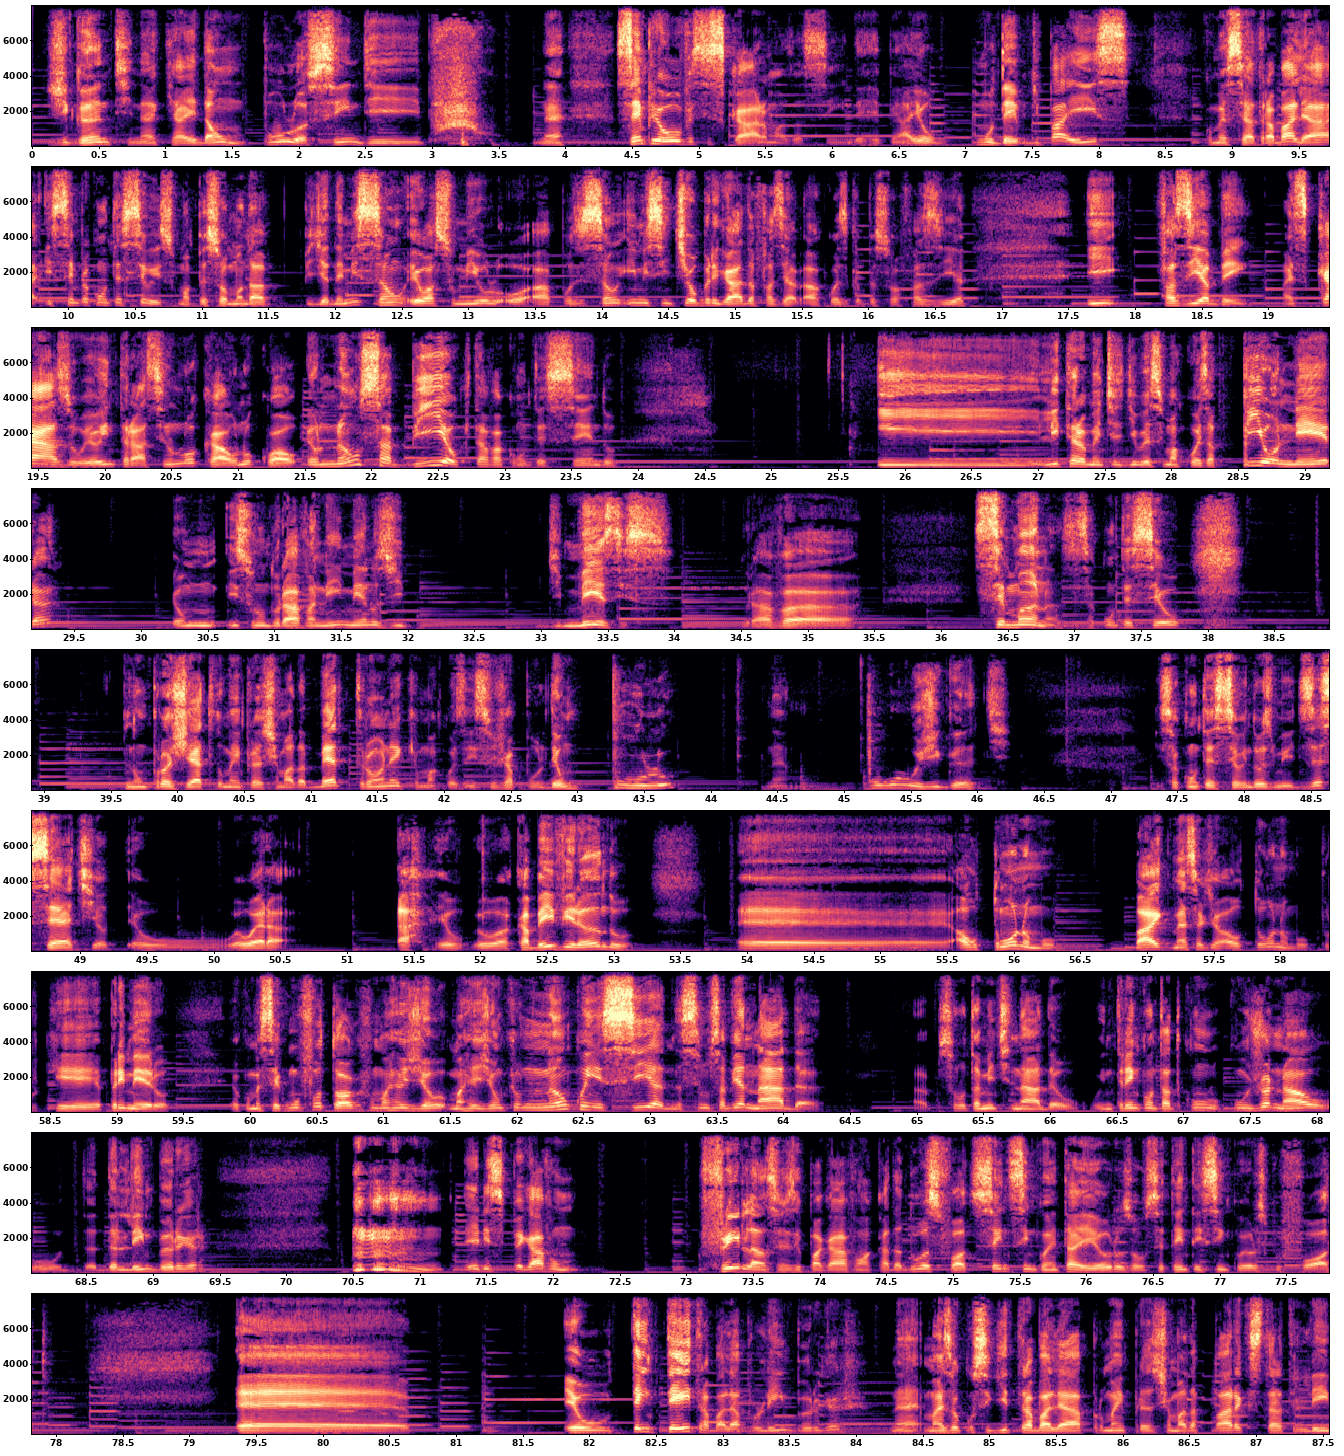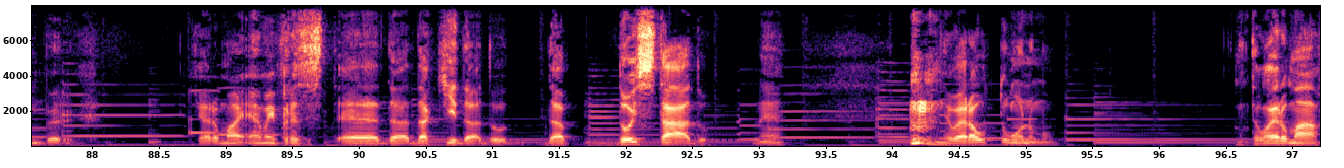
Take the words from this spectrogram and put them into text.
gigante, né? Que aí dá um pulo assim de, né? Sempre houve esses karmas assim, de repente. Aí eu mudei de país, comecei a trabalhar e sempre aconteceu isso. Uma pessoa mandava pedir a demissão, eu assumi a posição e me sentia obrigado a fazer a coisa que a pessoa fazia e fazia bem. Mas caso eu entrasse num local no qual eu não sabia o que estava acontecendo e literalmente devia ser uma coisa pioneira, eu, isso não durava nem menos de, de meses, durava semanas. Isso aconteceu num projeto de uma empresa chamada Medtronic, uma coisa, isso já deu um pulo, né? Um pulo gigante. Isso aconteceu em 2017. Eu, eu, eu era. Ah, eu, eu acabei virando é, autônomo, bike messenger autônomo, porque, primeiro, Eu comecei como fotógrafo, uma região, uma região que eu não conhecia, assim, não sabia nada, absolutamente nada. Eu entrei em contato com, com o jornal, o The Limburger. Eles pegavam freelancers e pagavam a cada duas fotos 150 euros ou 75 euros por foto. É... Eu tentei trabalhar para o Limburger, né? mas eu consegui trabalhar para uma empresa chamada Parkstad Limburg, que era uma, é uma empresa é, da, daqui, da, do, da, do estado. Né? Eu era autônomo. Então era uma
